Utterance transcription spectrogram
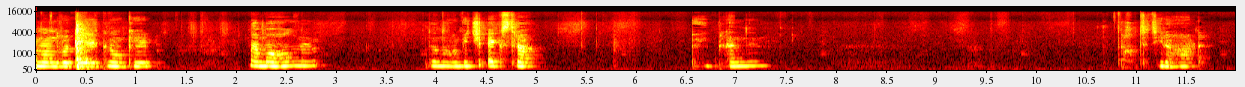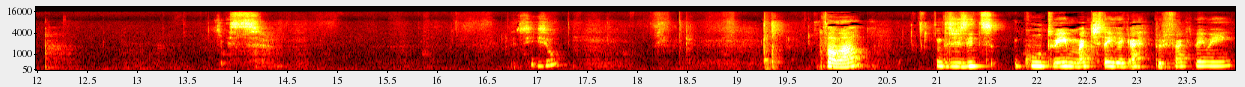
En dan doe ik nog een keer met mijn handen dan nog een beetje extra uitblenden. Oh, het zit hier haar. Yes. Ziezo. Voilà. Dus je ziet, Cool 2 matcht eigenlijk echt perfect bij mij.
